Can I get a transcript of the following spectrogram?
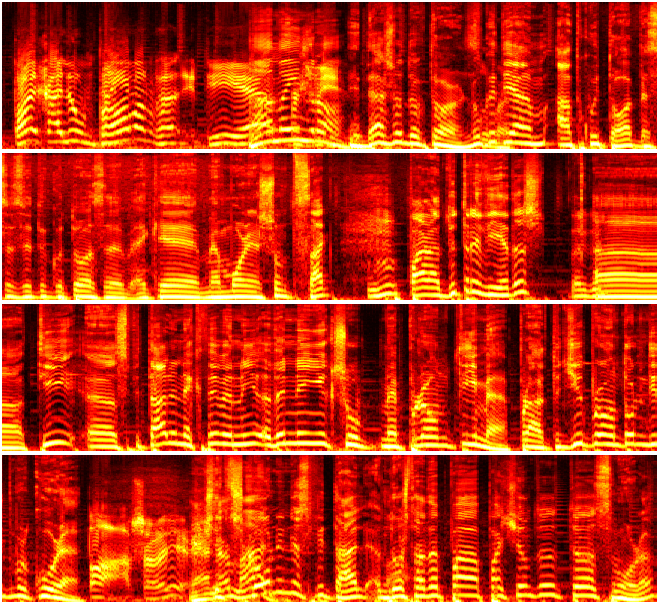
Po e kalum provën, ti je. Ha më indro. I dashur doktor, nuk e di a të kujtohet, besoj se të kujtohet se e ke memorien shumë të saktë. Mm -hmm. Para 2-3 vjetësh, ë uh, ti uh, spitalin e ktheve në edhe në një kështu me prenotime, pra të gjithë prenotonin ditë mërkure. Po, absolutisht. Që shkonin në spital, po. ndoshta edhe pa pa qenë të, të sëmurë.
